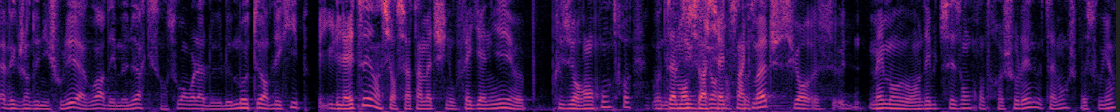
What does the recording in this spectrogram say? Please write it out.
avec Jean-Denis Choulet à avoir des meneurs qui sont souvent voilà, le, moteur de l'équipe. Il l'a été hein, sur certains matchs, il nous fait gagner plusieurs rencontres, notamment sur la série de 5 matchs, sur, même en début de saison contre Cholet, notamment, je me souviens.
